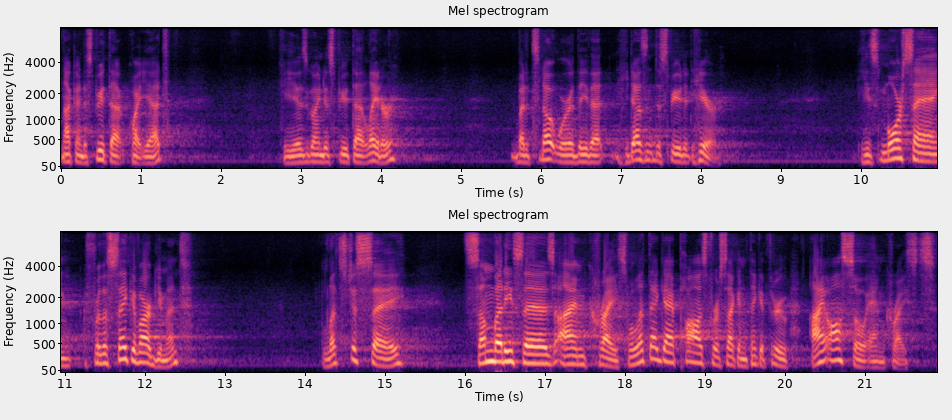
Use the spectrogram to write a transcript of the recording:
Not going to dispute that quite yet. He is going to dispute that later. But it's noteworthy that he doesn't dispute it here. He's more saying, for the sake of argument, let's just say somebody says, I'm Christ. Well, let that guy pause for a second and think it through. I also am Christ's.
